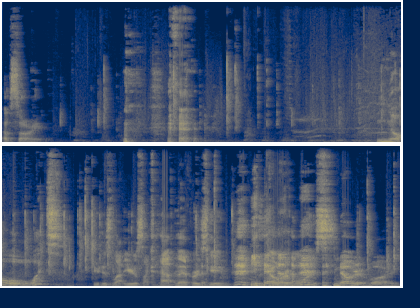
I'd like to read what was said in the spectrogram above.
oh, sorry. no, what? You're just la- you're just like half that first game. yeah. No remorse. no remorse.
